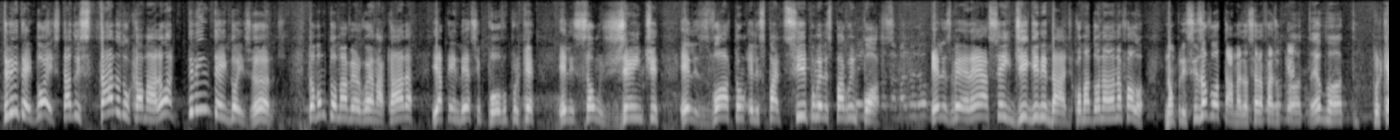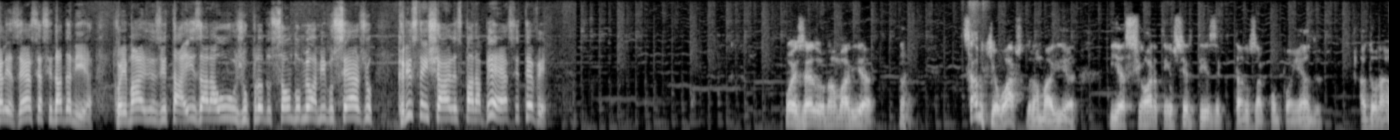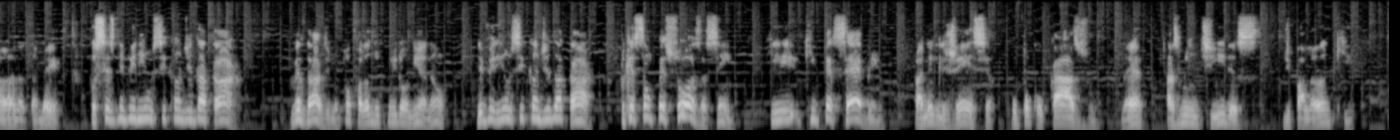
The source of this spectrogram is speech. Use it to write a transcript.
32, está do estado do Camarão há 32 anos. Então vamos tomar vergonha na cara e atender esse povo, porque eles são gente, eles votam, eles participam, eles pagam impostos. Eles merecem dignidade, como a dona Ana falou. Não precisa votar, mas a senhora faz o quê? Eu voto, eu voto. Porque ela exerce a cidadania. Com imagens de Thaís Araújo, produção do meu amigo Sérgio, Kristen Charles para a BS TV. Pois é, dona Maria. Sabe o que eu acho, dona Maria? E a senhora, tenho certeza que está nos acompanhando, a dona Ana também. Vocês deveriam se candidatar. Verdade, não estou falando com ironia, não. Deveriam se candidatar. Porque são pessoas assim que, que percebem a negligência, o pouco caso, né, as mentiras de palanque,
